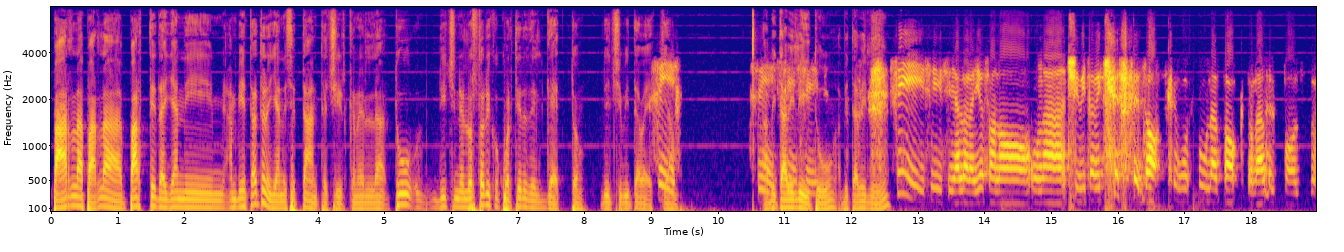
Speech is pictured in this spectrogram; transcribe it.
parla, parla, parte dagli anni, ambientato negli anni 70 circa, nel, tu dici nello storico quartiere del ghetto di Civitavecchia. Sì. Sì, Abitavi sì, lì sì. tu? Abitavi lì? Sì, sì, sì, allora io sono una civitavecchiese doc, una autoctona del posto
